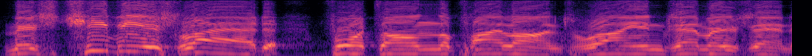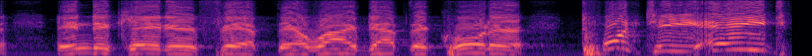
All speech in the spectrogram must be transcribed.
Miss mischievous lad. Fourth on the pylons, Ryan Emerson. Indicator fifth. They arrived at the quarter. 28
